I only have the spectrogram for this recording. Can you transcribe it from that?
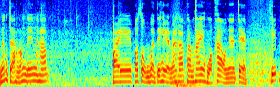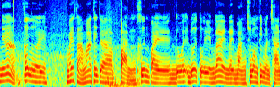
เนื่องจากน้องดิ้งนะครับ ไปประสบอุบัติเหตุนะครับทำให้หัวเข่าเนี่ยเจ็บทริปเนี้ยก็เลยไม่สามารถที่จะปั่นขึ้นไปด้วยด้วยตัวเองได้ในบางช่วงที่มันชัน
